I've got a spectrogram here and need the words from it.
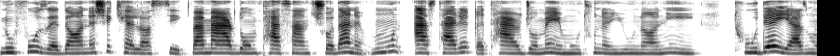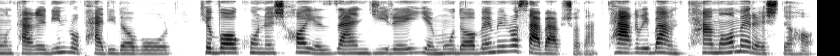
نفوذ دانش کلاسیک و مردم پسند شدن اون از طریق ترجمه متون یونانی توده ای از منتقدین رو پدید آورد که واکنش های زنجیری مداومی رو سبب شدن. تقریبا تمام رشته ها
